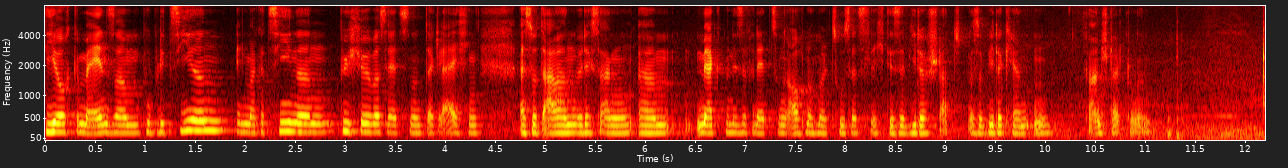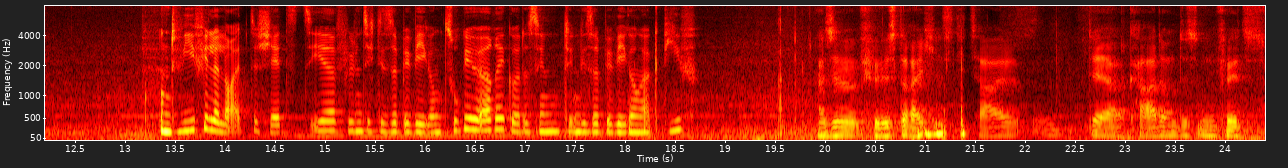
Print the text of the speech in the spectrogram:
die auch gemeinsam publizieren in Magazinen, Bücher übersetzen und dergleichen. Also daran würde ich sagen, ähm, merkt man diese Vernetzung auch nochmal zusätzlich, diese Widerstatt, also wiederkehrenden Veranstaltungen. Und wie viele Leute schätzt ihr, fühlen sich dieser Bewegung zugehörig oder sind in dieser Bewegung aktiv? Also für Österreich ist die Zahl der Kader und des Umfelds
